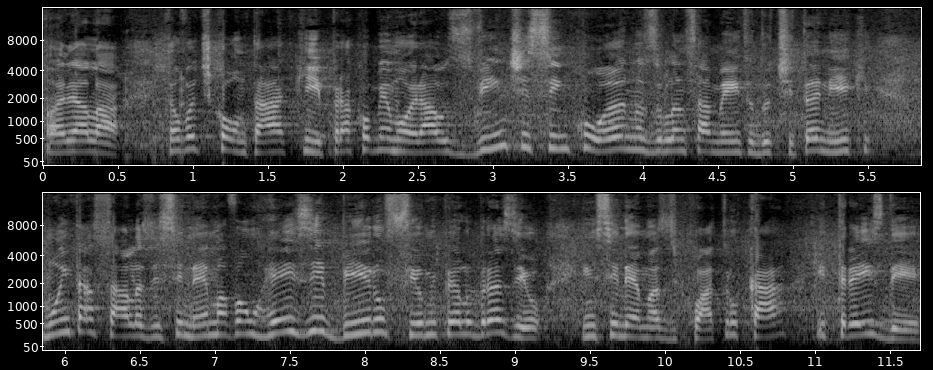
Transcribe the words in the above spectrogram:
Olha lá. Então vou te contar que para comemorar os 25 anos do lançamento do Titanic, muitas salas de cinema vão reexibir o filme pelo Brasil, em cinemas de 4K e 3D.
